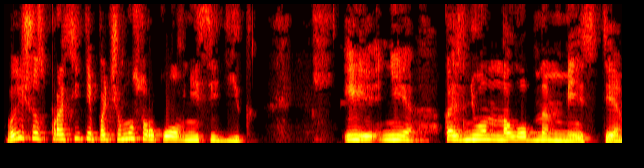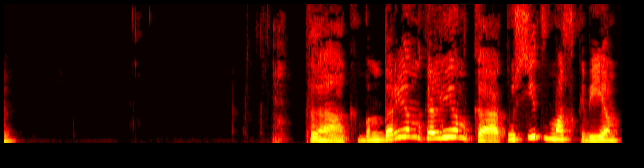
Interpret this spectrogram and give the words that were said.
Вы еще спросите, почему Сурков не сидит и не казнен на лобном месте. Так, Бондаренко-Ленка тусит в Москве.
